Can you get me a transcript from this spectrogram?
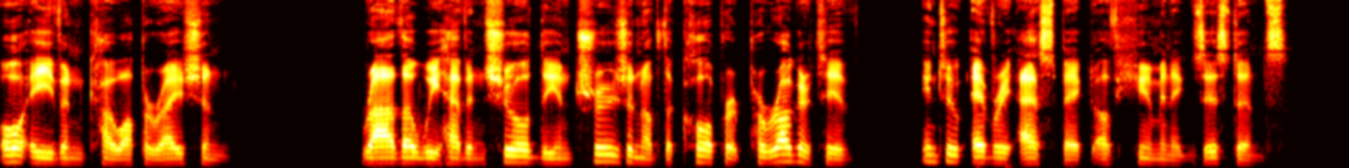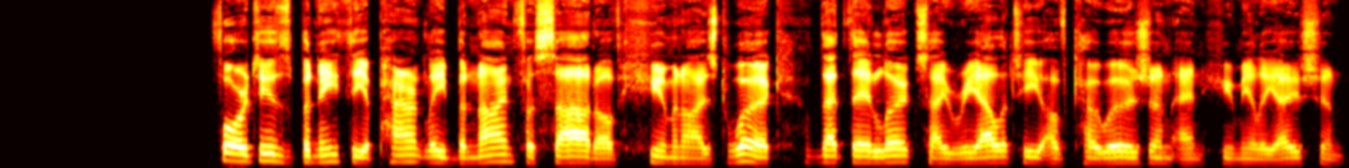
or even cooperation. Rather, we have ensured the intrusion of the corporate prerogative into every aspect of human existence. For it is beneath the apparently benign facade of humanized work that there lurks a reality of coercion and humiliation.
